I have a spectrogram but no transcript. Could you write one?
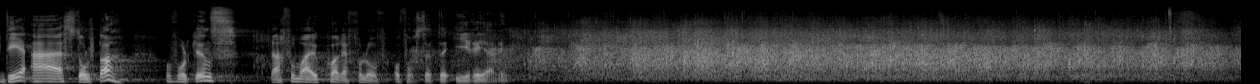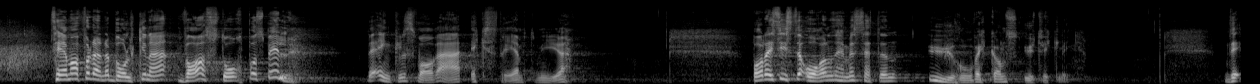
Det er jeg stolt av. Og folkens, derfor må jeg jo KrF få lov å fortsette i regjering. Temaet for denne bolken er 'Hva står på spill?' Det enkle svaret er ekstremt mye. Bare de siste årene har vi sett en urovekkende utvikling. Det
